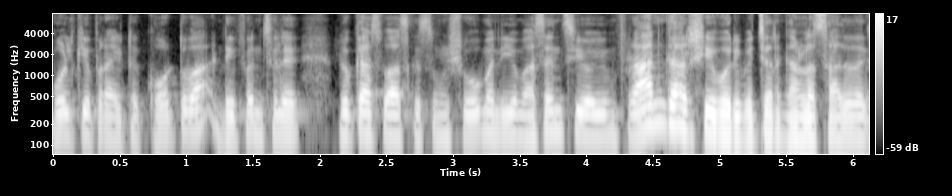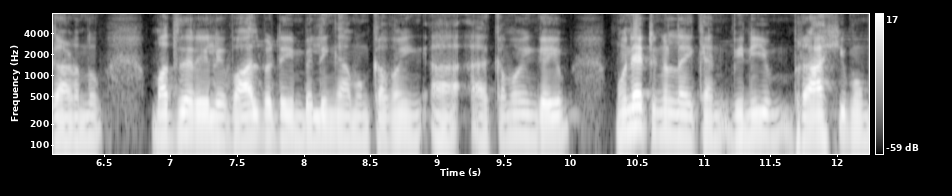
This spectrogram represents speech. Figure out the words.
ഗോൾ കീപ്പറായിട്ട് കോട്ടുവ ഡിഫൻസിൽ ലുക്കാസ് വാസ്കസും ഷൂമനിയും അസെൻസിയോയും ഫ്രാൻ ഗാർഷിയും ഒരുമിച്ച് ഇറങ്ങാനുള്ള സാധ്യത കാണുന്നു. മധുരയിൽ വാൽബട്ടയും ബെല്ലിങ്ങാമും കമോയി കമോയിങ്കയും മുന്നേറ്റങ്ങൾ നയിക്കാൻ വിനിയും ബ്രാഹിമും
